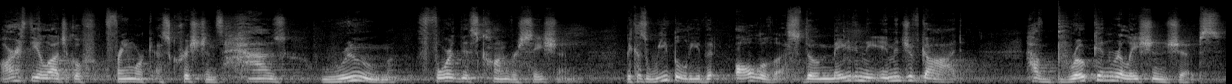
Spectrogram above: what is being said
our theological framework as Christians has room for this conversation because we believe that all of us, though made in the image of God, have broken relationships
